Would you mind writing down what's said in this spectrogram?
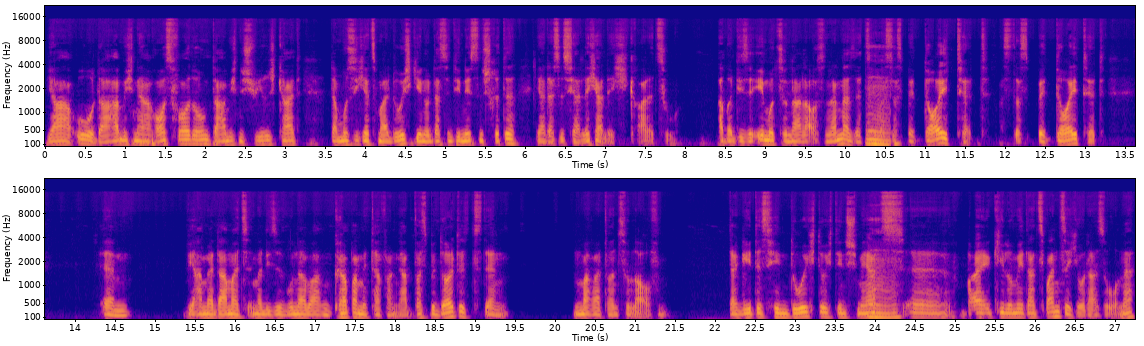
ja, oh, da habe ich eine Herausforderung, da habe ich eine Schwierigkeit, da muss ich jetzt mal durchgehen und das sind die nächsten Schritte. Ja, das ist ja lächerlich geradezu. Aber diese emotionale Auseinandersetzung, mhm. was das bedeutet, was das bedeutet, ähm, wir haben ja damals immer diese wunderbaren Körpermetaphern gehabt. Was bedeutet es denn, einen Marathon zu laufen? Da geht es hindurch durch den Schmerz mhm. äh, bei Kilometer 20 oder so, ne?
